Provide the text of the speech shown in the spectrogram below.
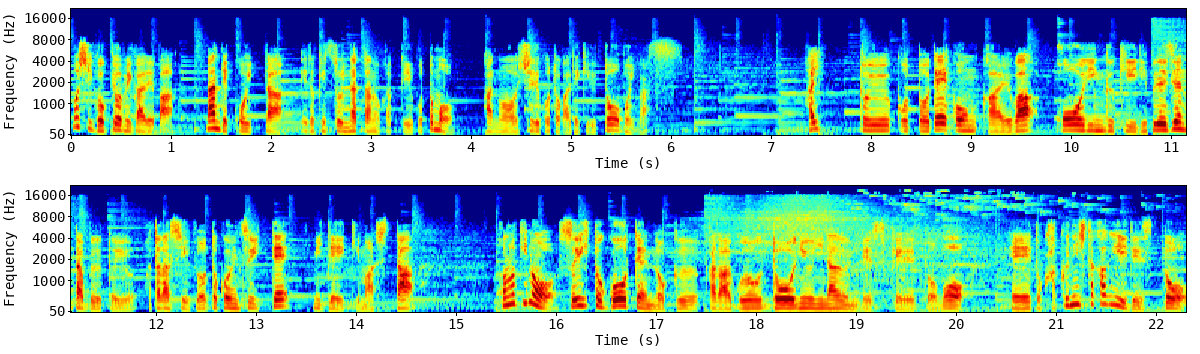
もしご興味があれば、なんでこういった、えー、と結論になったのかということもあの知ることができると思います。はい。ということで、今回はコーディングキーリプレゼンタブルという新しいプロトコルについて見ていきました。この機能、SWIFT 5.6から導入になるんですけれども、えー、と確認した限りですと、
